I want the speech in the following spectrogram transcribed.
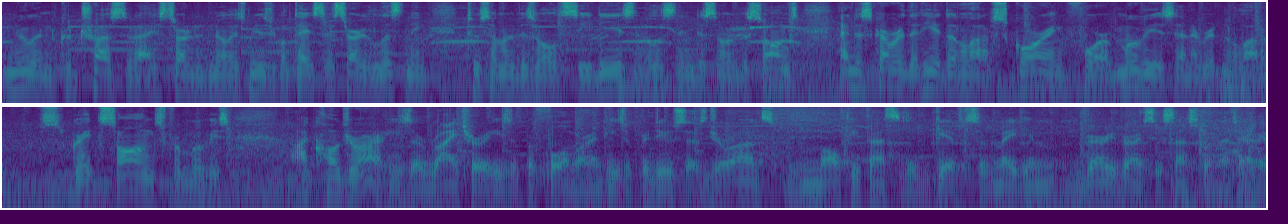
knew and could trust that I started to know his musical taste, I started listening to some of his old CDs and listening to some of his songs and discovered that he had done a lot of scoring for movies and had written a lot of great songs for movies. I called Gerard. He's a writer, he's a performer, and he's a producer. Gerard's multifaceted gifts have made him very, very successful in that area.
